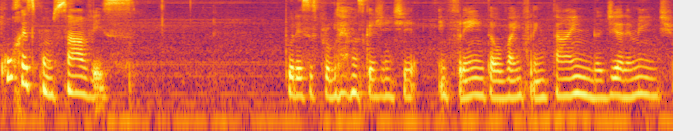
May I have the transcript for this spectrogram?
corresponsáveis por esses problemas que a gente enfrenta ou vai enfrentar ainda diariamente?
